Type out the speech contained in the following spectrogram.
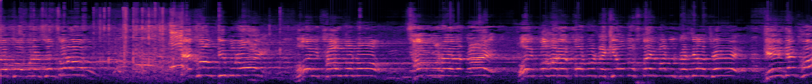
চক্ষু অপারেশন করুন। এখন ত্রিপুরায়, ওই শালমনো শালমনো এলাকায়, ওই পাহাড়ের পর্বতে কি অবস্থায় মানুষ বেঁচে আছে? গিয়ে দেখো,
